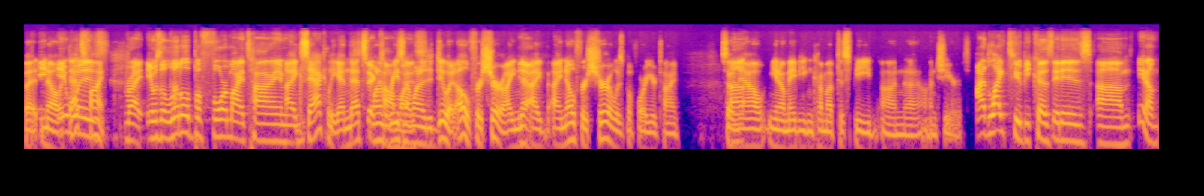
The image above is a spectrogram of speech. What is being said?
But it, no, it that's was, fine. Right, it was a little before my time. Uh, exactly, and that's one of the reasons I wanted to do it. Oh, for sure. I know. Yeah. I I know for sure it was before your time. So uh, now you know maybe you can come up to speed on uh, on Cheers. I'd like to because it is um, you know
